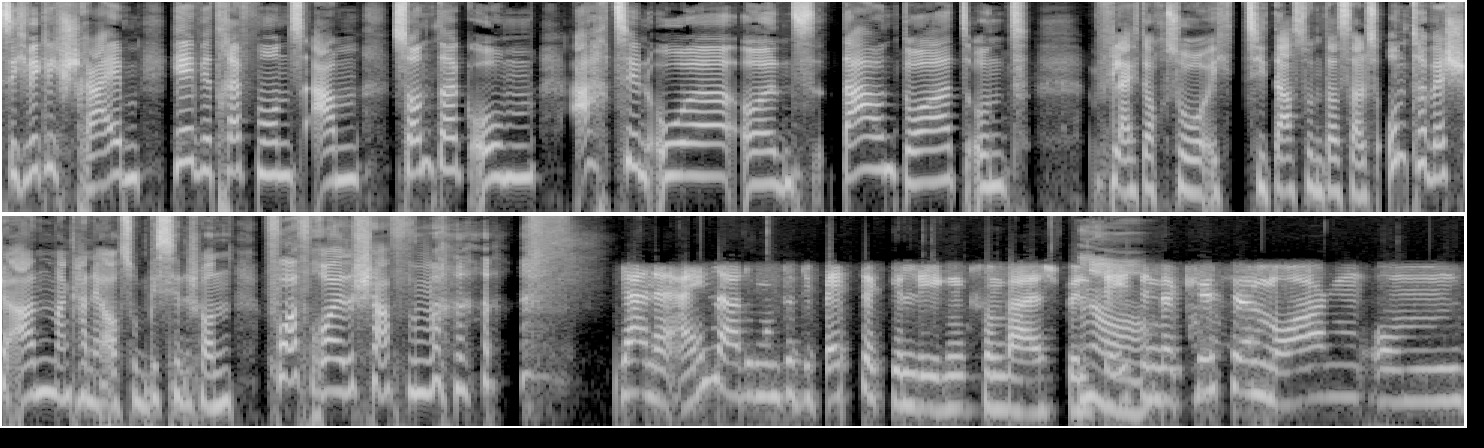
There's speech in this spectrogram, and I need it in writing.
sich wirklich schreiben, hey, wir treffen uns am Sonntag um 18 Uhr und da und dort und vielleicht auch so, ich ziehe das und das als Unterwäsche an. Man kann ja auch so ein bisschen schon Vorfreude schaffen. Ja, eine Einladung unter die Bettdecke legen zum Beispiel. Oh. Date in der Küche, morgen um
